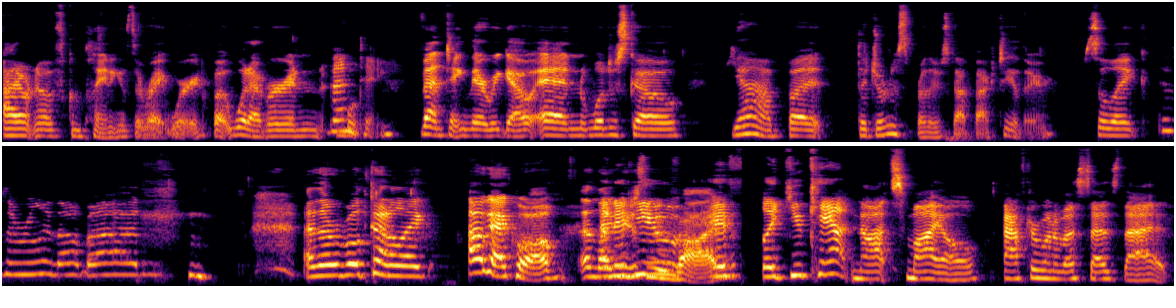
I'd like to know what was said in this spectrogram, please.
I don't know if complaining is the right word, but whatever. And venting. We'll, venting, there we go. And we'll just go, yeah, but the Jonas Brothers got back together. So, like, is it really that bad? and then we're both kind of like, okay, cool. And like, and if you, move on. If, like, you can't not smile after one of us says that.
